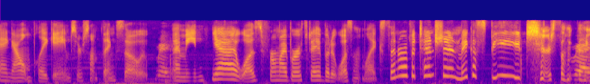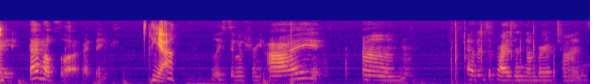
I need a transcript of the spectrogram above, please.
Hang out and play games or something. So, Right. I mean, yeah, it was for my birthday, but it wasn't like center of attention, make a speech or something. Right. That helps a lot, I think. Yeah. At least it was for me. I um have been surprised a number of times.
